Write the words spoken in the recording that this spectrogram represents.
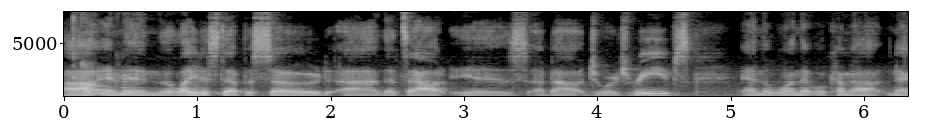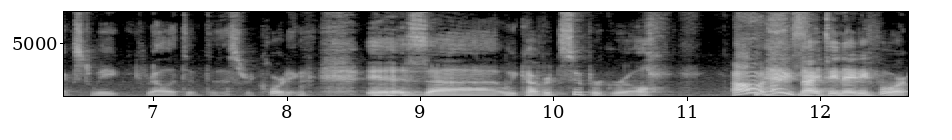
Uh, okay. And then the latest episode uh, that's out is about George Reeves, and the one that will come out next week, relative to this recording, is we covered Supergirl Oh, nice. 1984.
